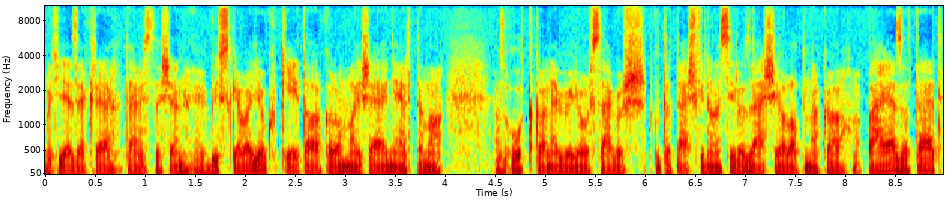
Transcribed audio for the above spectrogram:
Úgyhogy ezekre természetesen büszke vagyok. Két alkalommal is elnyertem a, az OTKA nevű országos kutatásfinanszírozási alapnak a, a pályázatát,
